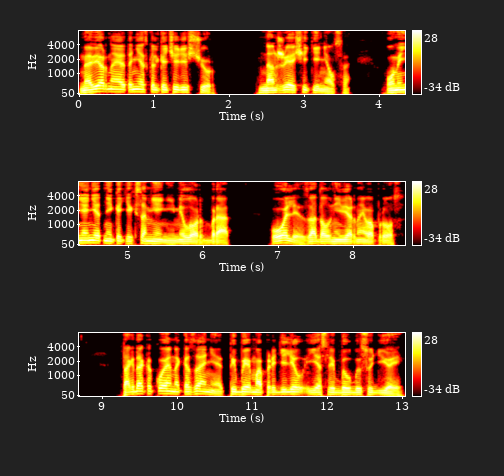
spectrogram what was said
«Наверное, это несколько чересчур». Нанжи ощетинился. «У меня нет никаких сомнений, милорд-брат». Олли задал неверный вопрос. «Тогда какое наказание ты бы им определил, если был бы судьей?»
